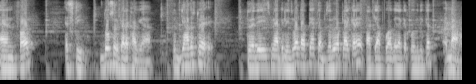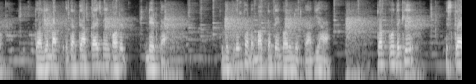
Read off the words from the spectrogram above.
and for S T दो सौ रुपये रखा गया तो यहाँ दोस्तों तो यदि इसमें आप एलिजिबल रहते हैं तो आप ज़रूर अप्लाई करें, ताकि आपको आगे जाकर कोई भी दिक्कत ना हो। तो आगे हम बात करते हैं आपका इसमें इंपॉर्टेंट डेट का। तो देखिए दोस्तों, अब बात करते हैं इंपॉर्टेंट डेट का। जी हाँ। तो आपको देखिए, इसका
